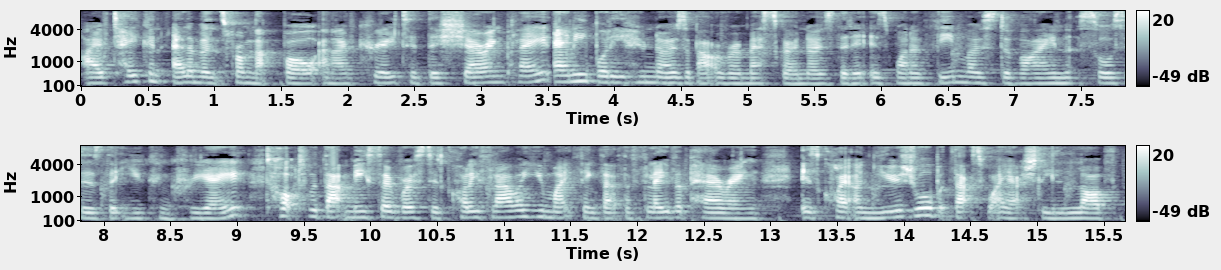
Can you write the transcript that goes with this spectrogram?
I've taken elements from that bowl and I've created this sharing plate. Anybody who knows about a romesco knows that it is one of the most divine sauces that you can create. Topped with that miso roasted cauliflower, you might think that the flavor pairing is quite unusual, but that's what I actually love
